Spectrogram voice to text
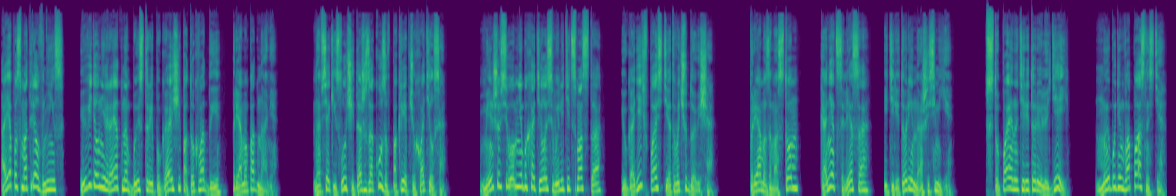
а я посмотрел вниз и увидел невероятно быстрый и пугающий поток воды прямо под нами. На всякий случай даже за кузов покрепче ухватился. Меньше всего мне бы хотелось вылететь с моста и угодить в пасть этого чудовища. Прямо за мостом конец леса и территории нашей семьи. Вступая на территорию людей, мы будем в опасности.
